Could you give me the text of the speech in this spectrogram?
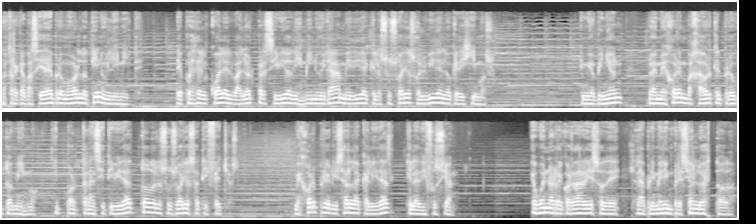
nuestra capacidad de promoverlo tiene un límite después del cual el valor percibido disminuirá a medida que los usuarios olviden lo que dijimos. En mi opinión, no hay mejor embajador que el producto mismo, y por transitividad todos los usuarios satisfechos. Mejor priorizar la calidad que la difusión. Es bueno recordar eso de la primera impresión lo es todo.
